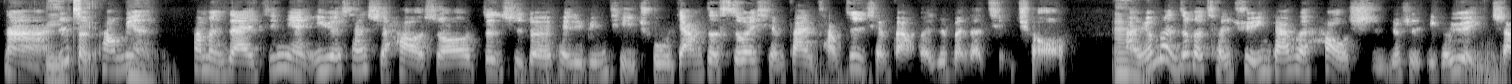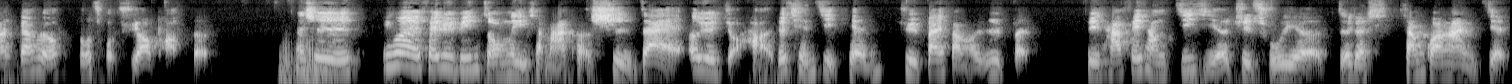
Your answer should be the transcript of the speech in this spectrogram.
那日本方面，嗯、他们在今年一月三十号的时候，正式对菲律宾提出将这四位嫌犯强制遣返回日本的请求。嗯、啊，原本这个程序应该会耗时，就是一个月以上，应该会有很多手续要跑的。但是因为菲律宾总理小马可是在二月九号，就前几天去拜访了日本，所以他非常积极的去处理了这个相关案件。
